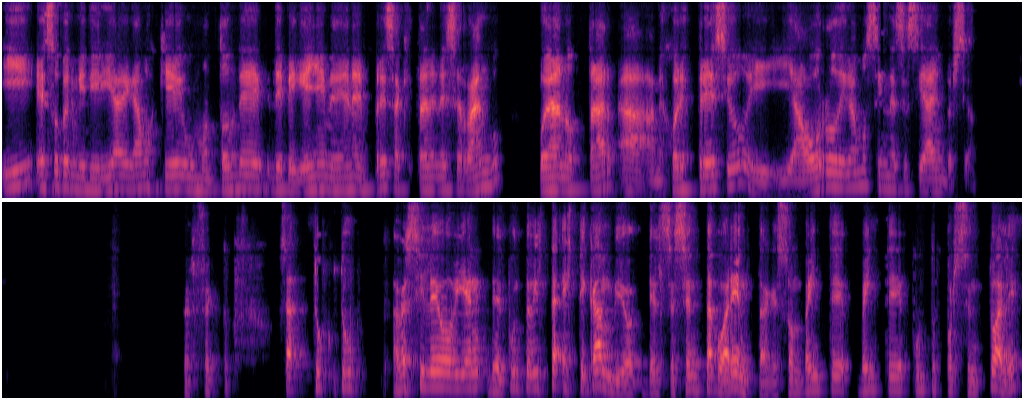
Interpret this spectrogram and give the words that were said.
y eso permitiría, digamos, que un montón de, de pequeñas y medianas empresas que están en ese rango puedan optar a, mejores precios y, ahorro, digamos, sin necesidad de inversión. Perfecto. O sea, tú, tú, a ver si leo bien, desde el punto de vista, este cambio del 60-40, que son 20, 20 puntos porcentuales,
